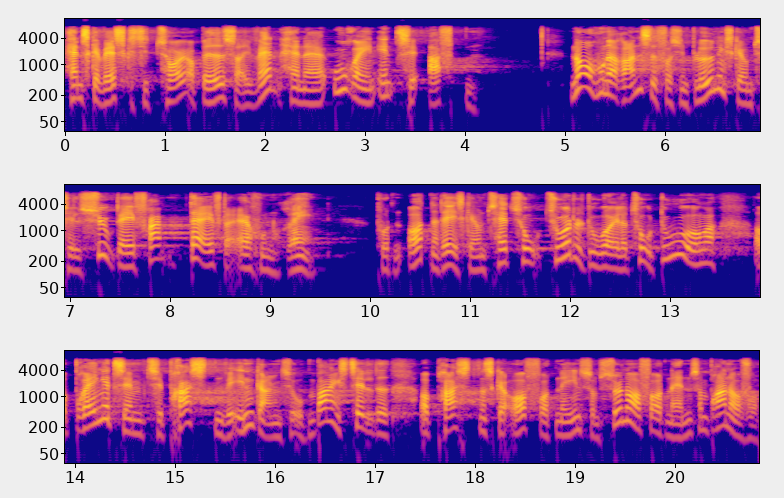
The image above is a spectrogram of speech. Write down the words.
Han skal vaske sit tøj og bade sig i vand. Han er uren indtil aften. Når hun er renset for sin blødning, skal hun tælle syv dage frem. Derefter er hun ren. På den 8. dag skal hun tage to turtelduer eller to dueunger og bringe dem til præsten ved indgangen til åbenbaringsteltet, og præsten skal ofre den ene som syndoffer og den anden som brandoffer.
